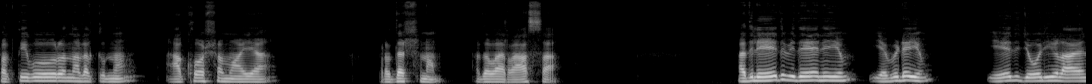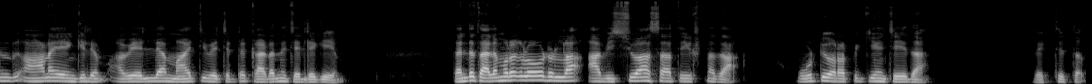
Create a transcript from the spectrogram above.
ഭക്തിപൂർവം നടക്കുന്ന ആഘോഷമായ പ്രദർശനം അഥവാ റാസ. അതിലേത് വിധേനയും എവിടെയും ഏത് ജോലികളായ ആണെങ്കിലും അവയെല്ലാം മാറ്റിവെച്ചിട്ട് കടന്നു ചെല്ലുകയും തന്റെ തലമുറകളോടുള്ള ആ വിശ്വാസ തീക്ഷ്ണത ഊട്ടി ഉറപ്പിക്കുകയും ചെയ്ത വ്യക്തിത്വം.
